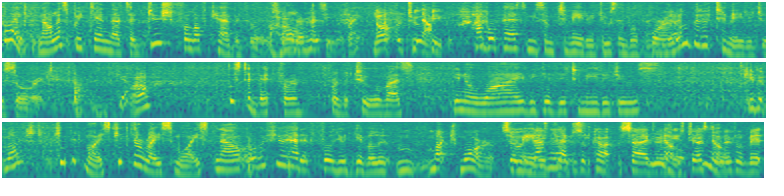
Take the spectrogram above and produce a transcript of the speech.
Right, now let's pretend that's a dish full of cabbage rolls. All right. see, right? Not for two now, people. How about pass me some tomato juice and we'll pour a little bit of tomato juice over it. Yeah, Well, just a bit for, for the two of us. You know why we give the tomato juice? keep it moist. Keep it moist. Keep the rice moist. Now, oh, if you had it full, you'd give a little, m- much more. So it doesn't have to sort of come up the sides. No, It's just no. a little bit,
